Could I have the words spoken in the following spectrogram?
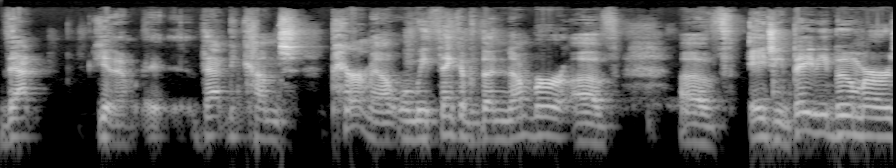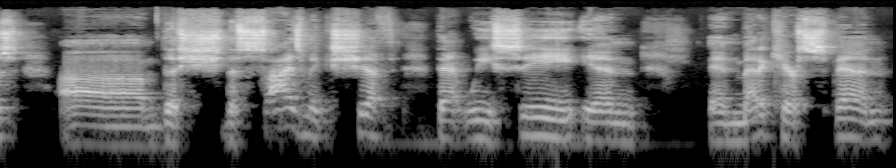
that you know that becomes paramount when we think of the number of of aging baby boomers, um, the sh- the seismic shift that we see in in Medicare spend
